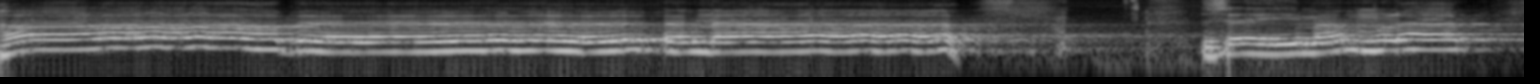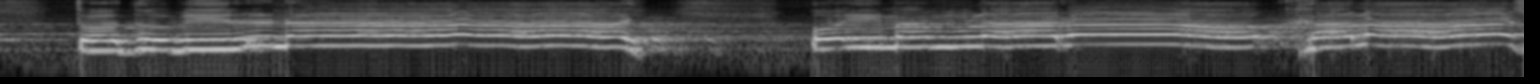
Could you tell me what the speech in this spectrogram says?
হবে সেই মামলার তদবির নাই, ওই মামলার খালাস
